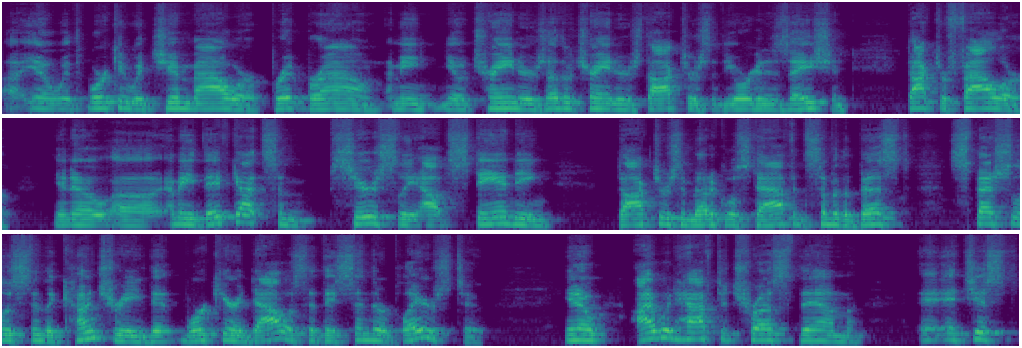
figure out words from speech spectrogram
uh, you know, with working with Jim Maurer, Britt Brown. I mean, you know, trainers, other trainers, doctors of the organization, Dr. Fowler. You know, uh, I mean, they've got some seriously outstanding doctors and medical staff, and some of the best specialists in the country that work here in Dallas that they send their players to. You know, I would have to trust them it just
